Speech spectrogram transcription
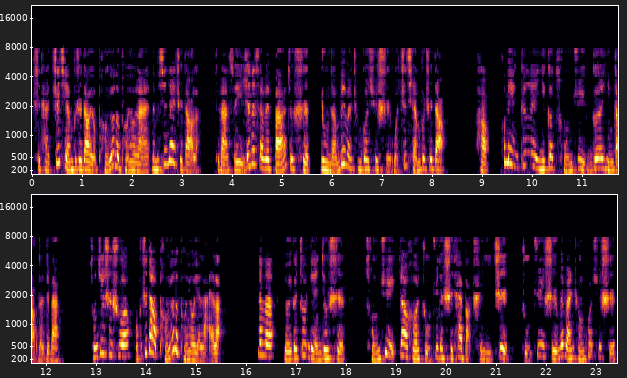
是他之前不知道有朋友的朋友来，那么现在知道了，对吧？所以 Je ne savais pas 就是用的未完成过去时，我之前不知道。好。后面跟了一个从句，g 引导的，对吧？从句是说我不知道朋友的朋友也来了。那么有一个重点就是从句要和主句的时态保持一致，主句是未完成过去时，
